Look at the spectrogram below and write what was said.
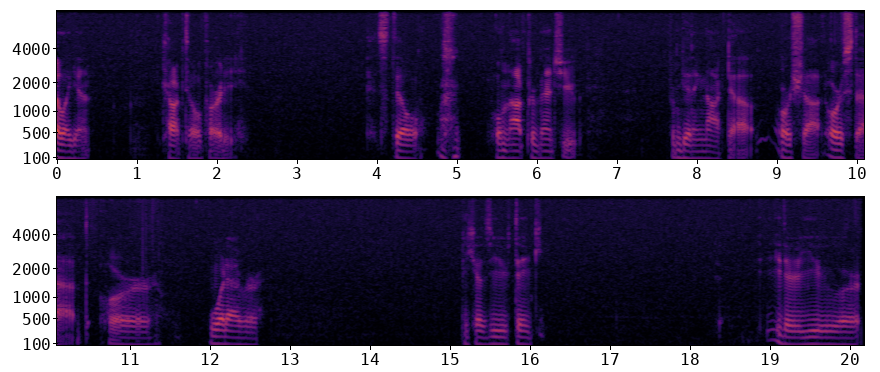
elegant cocktail party. It still will not prevent you from getting knocked out or shot or stabbed or whatever because you think either you or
